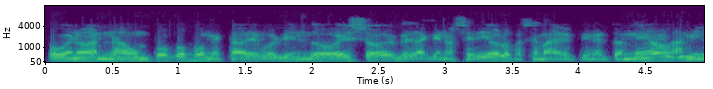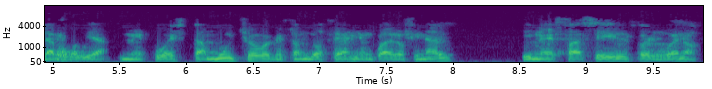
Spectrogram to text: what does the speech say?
Pues bueno, Arnau un poco pues me estaba devolviendo eso, es verdad que no se dio, lo pasé mal en el primer torneo, a mí la podia me cuesta mucho porque son 12 años en cuadro final y no es fácil, pues bueno,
